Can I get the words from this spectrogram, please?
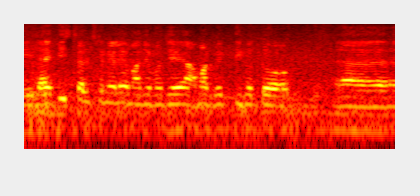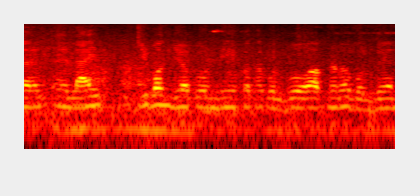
এই লাইফ স্টাইল চ্যানেলে মাঝে মাঝে আমার ব্যক্তিগত লাইফ জীবনযাপন নিয়ে কথা বলব, আপনারাও বলবেন।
